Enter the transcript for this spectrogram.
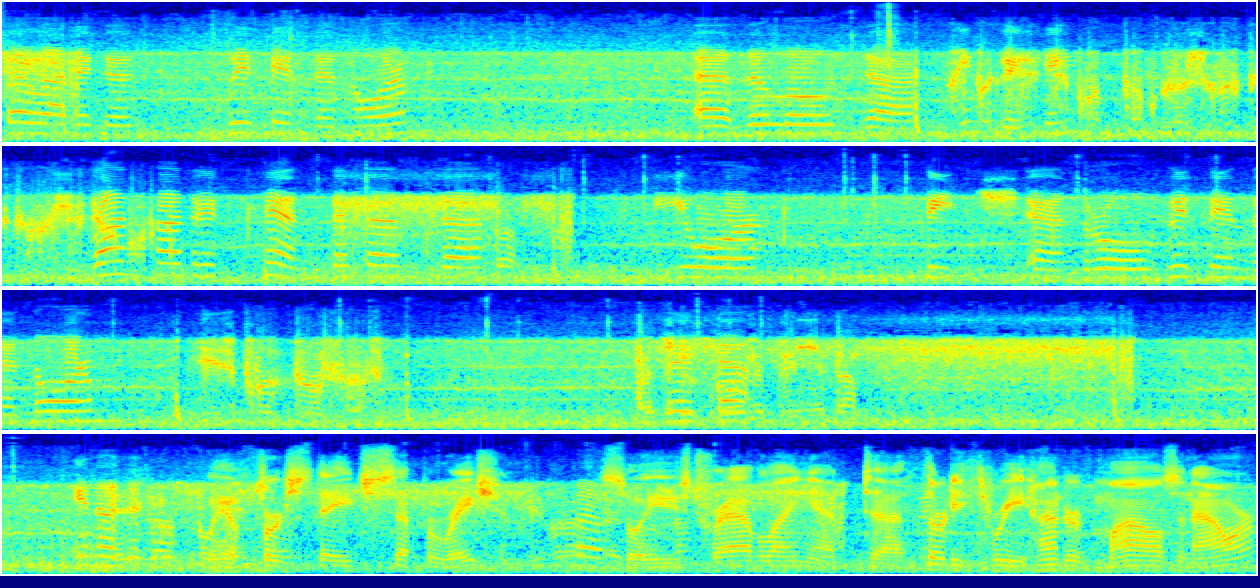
parameters within the norm. Uh, the load uh, increasing. 110 seconds. Uh, your pitch and roll within the norm. We have first stage separation. Soyuz traveling at uh, 3,300 miles an hour.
